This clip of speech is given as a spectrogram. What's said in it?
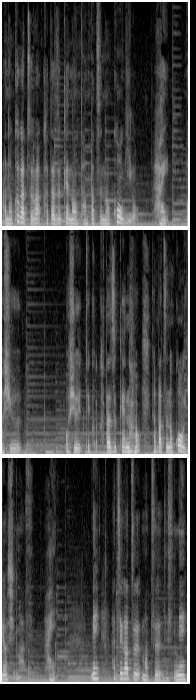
あの9月は片付けの単発の講義をはい募集募集っていうか片付けの 単発の講義をします。はいで8月末ですね。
